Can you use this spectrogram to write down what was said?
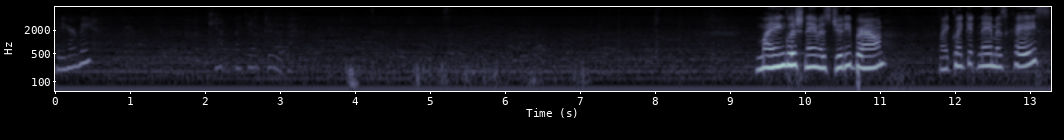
Can you hear me? Can't, I can't do it. My English name is Judy Brown. My Tlingit name is Hayes.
